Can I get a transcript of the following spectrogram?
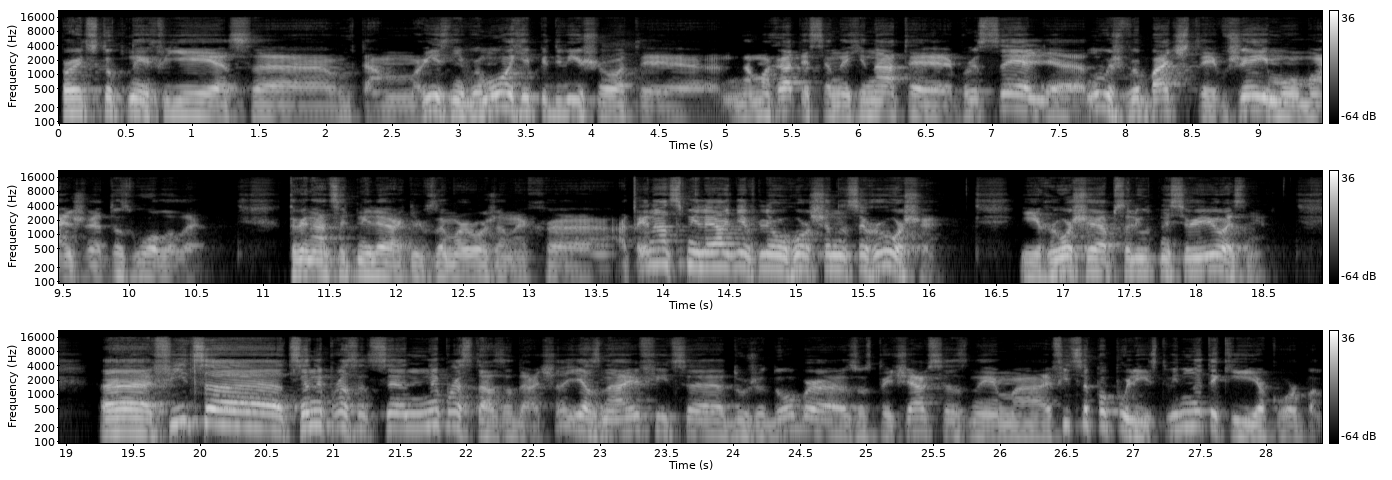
Передступних в ЄС там різні вимоги підвішувати, намагатися нагинати Брюссель. Ну ви ж ви бачите, вже йому майже дозволили 13 мільярдів заморожених, а 13 мільярдів для Угорщини це гроші і гроші абсолютно серйозні. Фіце Фіца це не проста, це непроста задача. Я знаю Фіце дуже добре, зустрічався з ним. Фіце популіст, він не такий, як Орбан.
